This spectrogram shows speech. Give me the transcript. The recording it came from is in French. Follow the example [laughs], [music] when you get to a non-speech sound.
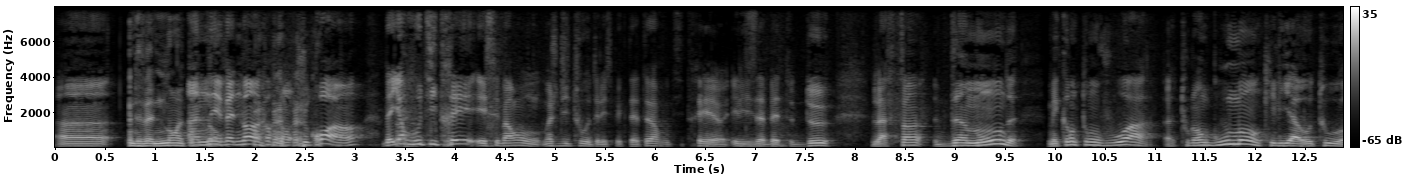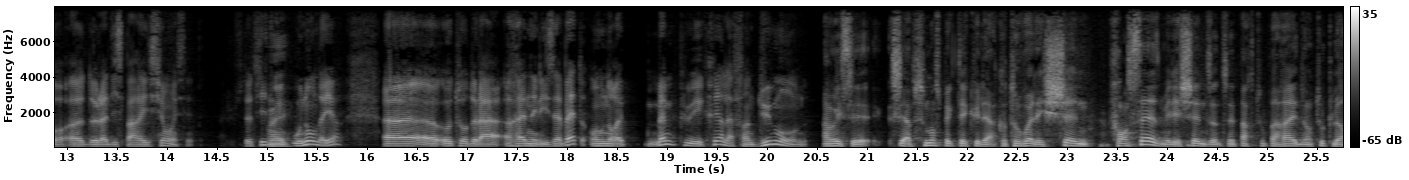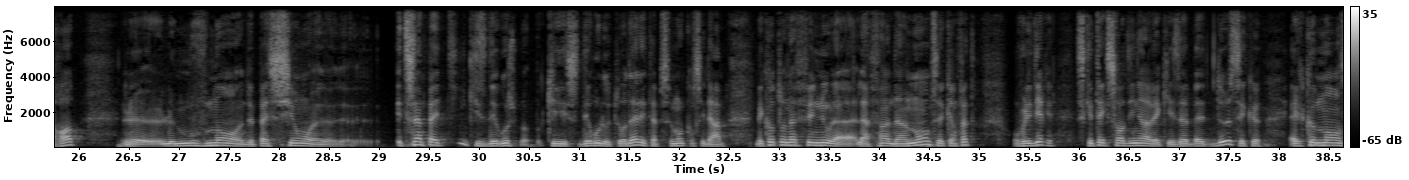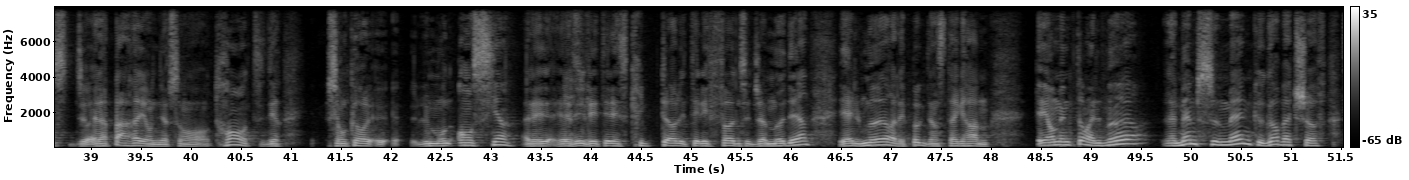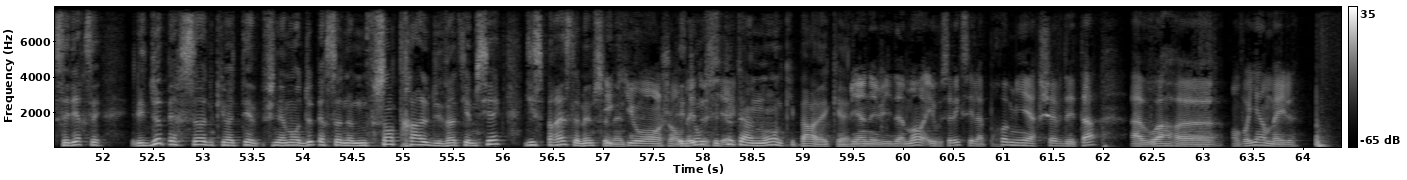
un, Un événement important. un événement important, je crois. hein. D'ailleurs, vous titrez, et c'est marrant, moi je dis tout aux téléspectateurs, vous titrez euh, Elisabeth II, la fin d'un monde. Mais quand on voit euh, tout l'engouement qu'il y a autour euh, de la disparition, et c'est à juste titre, Oui. ou non d'ailleurs, euh, autour de la reine Elisabeth, on aurait même pu écrire la fin du monde. Ah oui, c'est absolument spectaculaire. Quand on voit les chaînes françaises, mais les chaînes, c'est partout pareil dans toute l'Europe, le, le mouvement de passion de sympathie qui se déroule, qui se déroule autour d'elle est absolument considérable. Mais quand on a fait, nous, la, la fin d'un monde, c'est qu'en fait, on voulait dire que ce qui est extraordinaire avec Elisabeth II, c'est qu'elle commence, elle apparaît en 1930, c'est-à-dire c'est encore euh, le monde ancien. Elle elle les téléscripteurs, les téléphones, c'est déjà moderne. Et elle meurt à l'époque d'Instagram. Et en même temps, elle meurt la même semaine que Gorbatchev. C'est-à-dire que les deux personnes qui ont été finalement deux personnes centrales du XXe siècle disparaissent la même semaine. Et qui ont enjambé Et donc c'est tout un monde qui part avec elle. Bien évidemment. Et vous savez que c'est la première chef d'État avoir euh, envoyé un mail.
